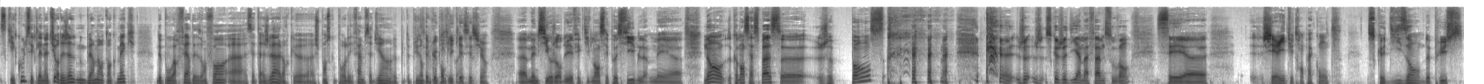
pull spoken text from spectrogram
Ce qui est cool, c'est que la nature déjà nous permet en tant que mec de pouvoir faire des enfants à cet âge-là, alors que je pense que pour les femmes, ça devient de plus en plus, plus compliqué. c'est sûr. Euh, même si aujourd'hui effectivement c'est possible, mais euh, non, comment ça se passe euh, Je pense, je, je, ce que je dis à ma femme souvent, c'est euh, chérie, tu te rends pas compte ce que 10 ans de plus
